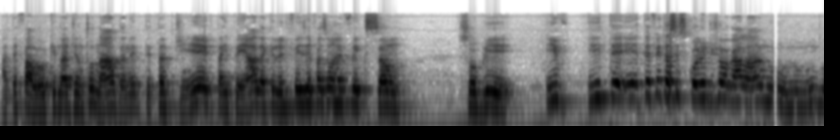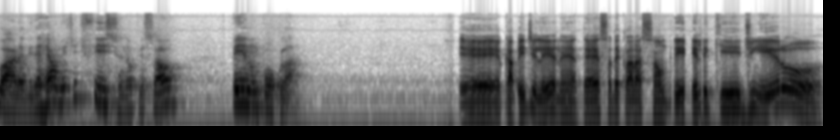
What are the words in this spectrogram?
Até falou que não adiantou nada, né? Ele ter tanto dinheiro, estar tá empenhado, aquilo ele fez ele fazer uma reflexão sobre e e ter, ter, feito essa escolha de jogar lá no, no mundo árabe. Né? Realmente é difícil, né? O pessoal pena um pouco lá. É, acabei de ler, né, até essa declaração dele que dinheiro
